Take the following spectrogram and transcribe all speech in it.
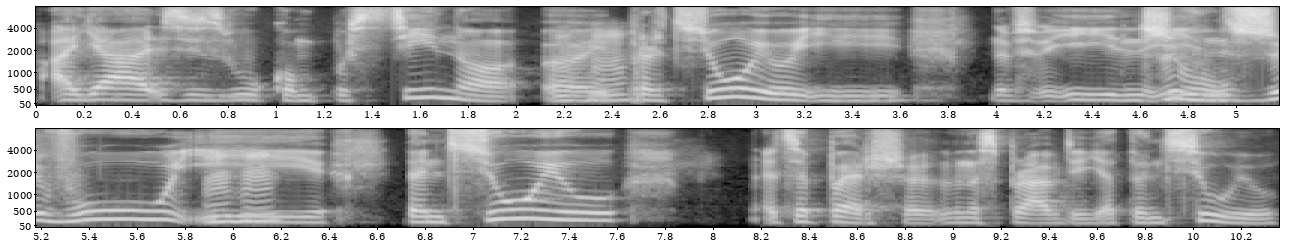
А я зі звуком постійно е, Мгм. і працюю, і, і, Живу. і живу, і Мгм. танцюю. Це перше, насправді я танцюю.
